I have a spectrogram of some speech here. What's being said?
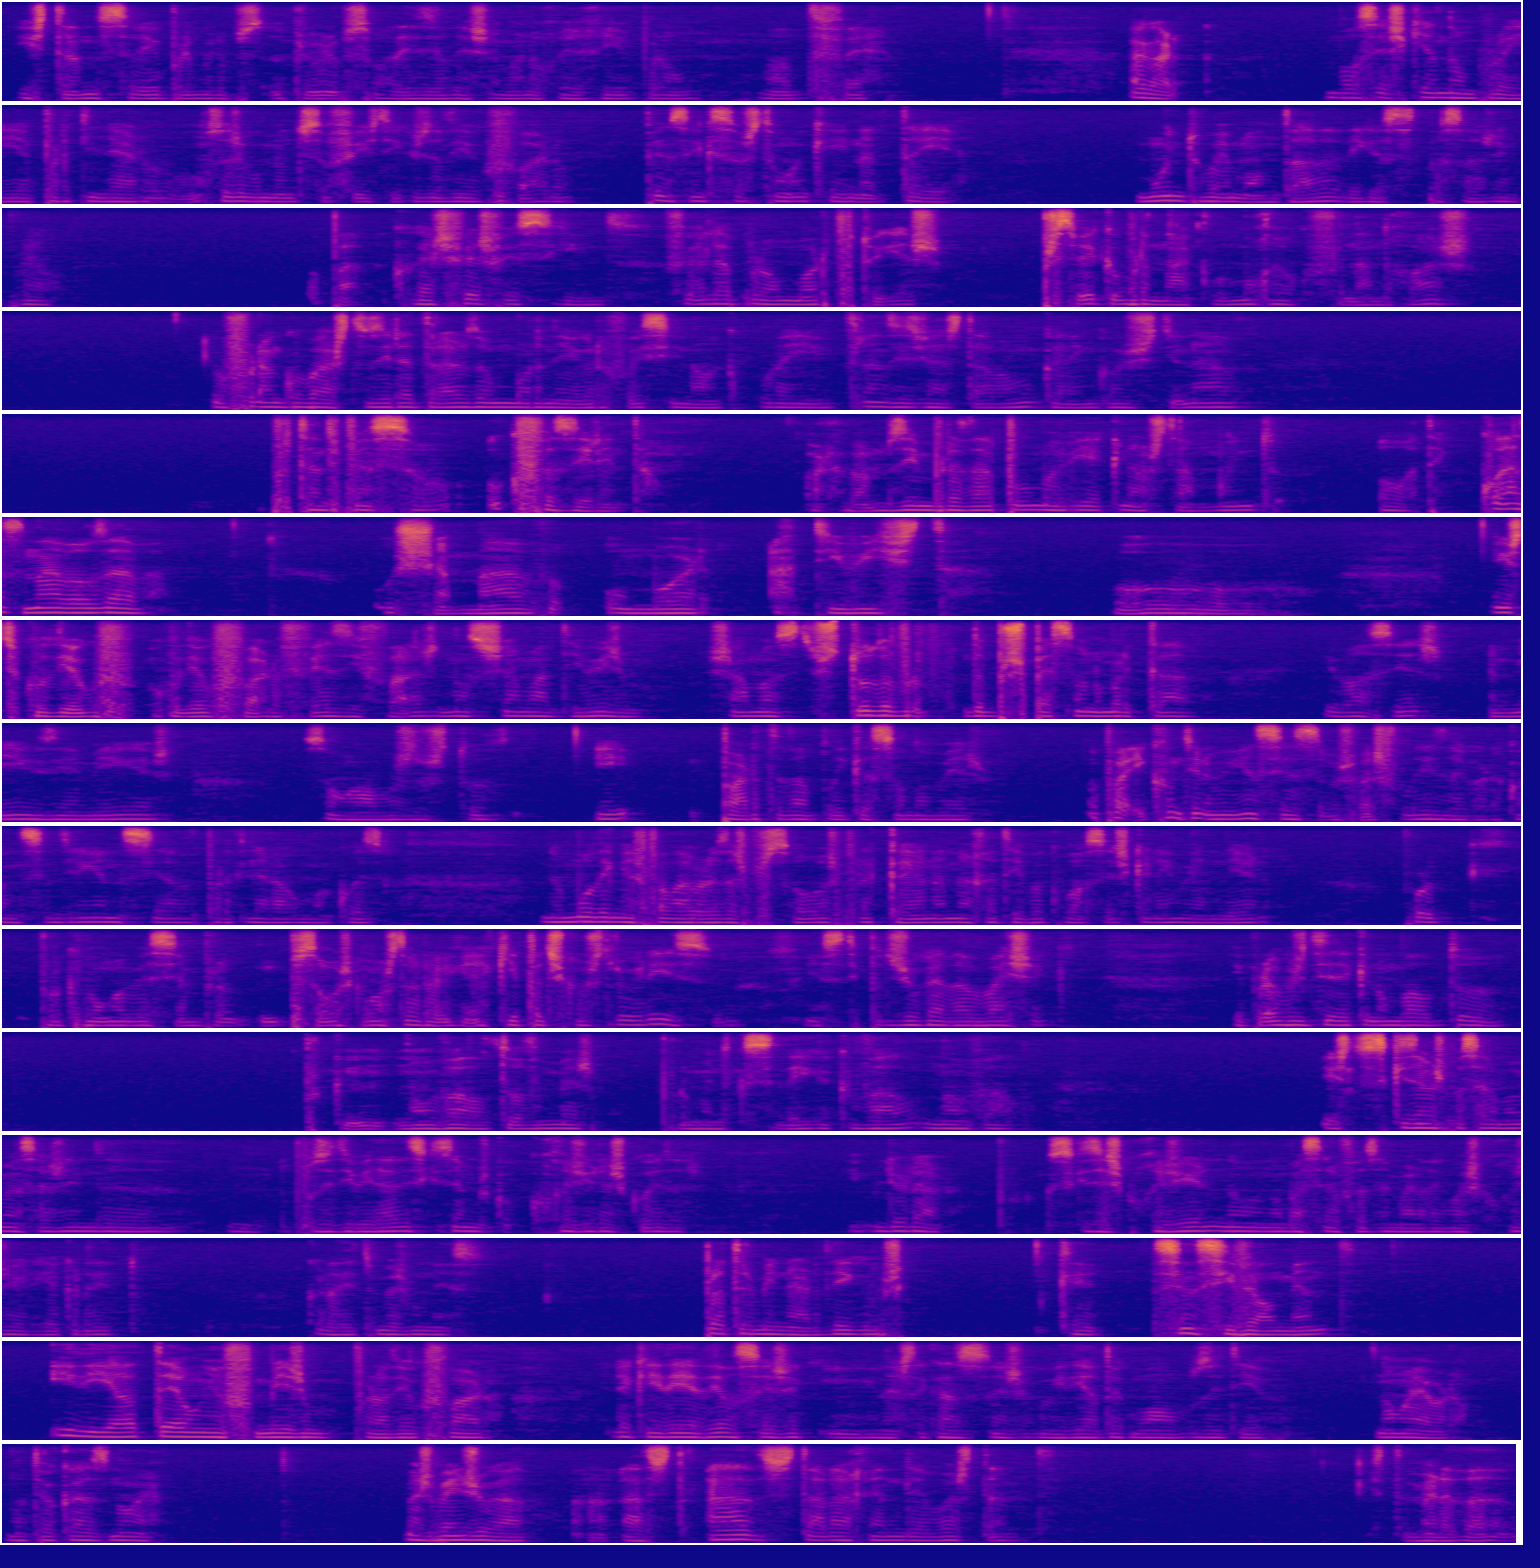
E estando, serei a primeira, a primeira pessoa a dizer-lhe a chamar o Rui Rio para um modo de fé. Agora, vocês que andam por aí a partilhar uns argumentos sofísticos do Diego Faro, pensem que só estão aqui na teia. Muito bem montada, diga-se de passagem por ele. Opa, o que o gajo fez foi o seguinte: foi olhar para o humor português, perceber que o vernáculo morreu com o Fernando Rocha o Franco Bastos ir atrás do humor negro foi sinal que por aí o trânsito já estava um bocadinho congestionado. Portanto pensou, o que fazer então? Ora, vamos embradar por uma via que não está muito, ou até quase nada usada. O chamado humor ativista. Oh. Isto que o Diogo, que o Diogo Faro fez e faz não se chama ativismo, chama-se estudo de prospecção no mercado. E vocês amigos e amigas são alvos do estudo e parte da aplicação do mesmo. Opa, e continuem a ser, se vos faz feliz agora, quando sentirem a necessidade de partilhar alguma coisa, não mudem as palavras das pessoas para cair na narrativa que vocês querem vender, porque, porque vão haver sempre pessoas que vão estar aqui para desconstruir isso, esse tipo de jogada baixa que, e para vos dizer que não vale tudo, porque não vale tudo mesmo, por muito que se diga que vale, não vale. Isto se quisermos passar uma mensagem de, de positividade e se quisermos corrigir as coisas e melhorar. Porque se quiseres corrigir, não, não vai ser a fazer merda que vais corrigir. E acredito, acredito mesmo nisso. Para terminar, digo-vos que, sensivelmente, idiota é um eufemismo para o Diogo Faro. Ainda que a ideia dele seja, nesta caso, seja um idiota como algo positivo. Não é, bro. No teu caso, não é. Mas bem jogado. há de estar a render bastante. Esta merda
